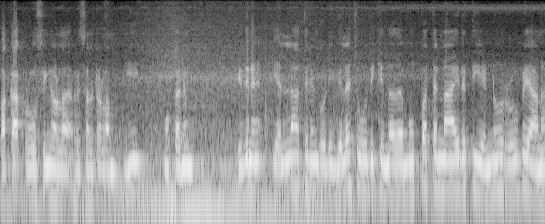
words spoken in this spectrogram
പക്ക ക്രോസിംഗ് ഉള്ള റിസൾട്ടുള്ള ഈ മുട്ടനും ഇതിന് എല്ലാത്തിനും കൂടി വില ചോദിക്കുന്നത് മുപ്പത്തെണ്ണായിരത്തി എണ്ണൂറ് രൂപയാണ്.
